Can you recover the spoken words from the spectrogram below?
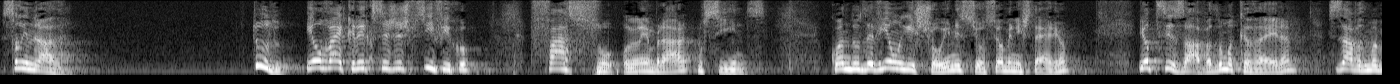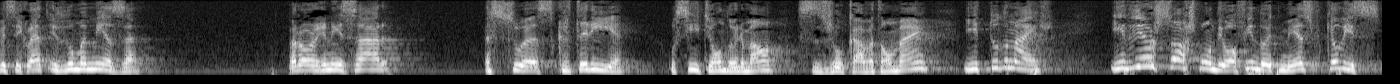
Cilindrada? Tudo. Ele vai querer que seja específico. Faço lembrar o seguinte: quando Davi Anguichou iniciou o seu ministério, ele precisava de uma cadeira, precisava de uma bicicleta e de uma mesa para organizar a sua secretaria, o sítio onde o irmão se deslocava tão bem e tudo mais. E Deus só respondeu ao fim de oito meses porque ele disse:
